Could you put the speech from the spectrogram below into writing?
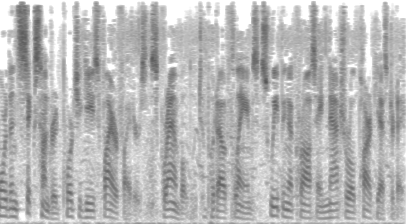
More than 600 Portuguese firefighters scrambled to put out flames sweeping across a natural park yesterday.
